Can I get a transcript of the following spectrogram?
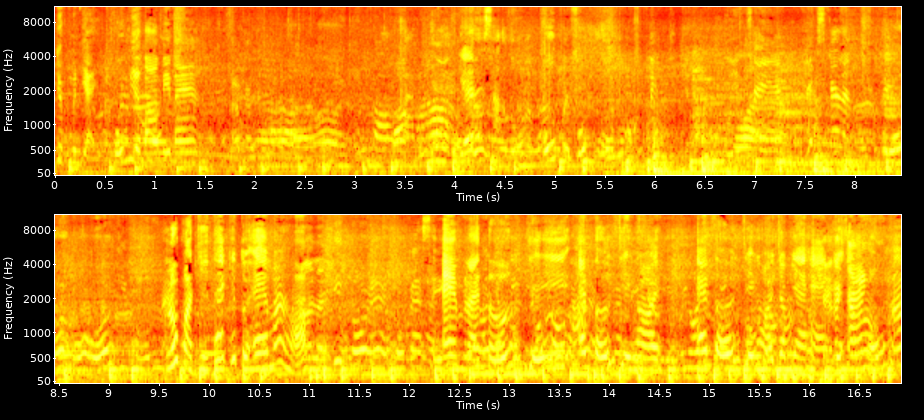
Giật mình dậy 4 giờ 33 Dễ sợ luôn là 40 phút ngủ lúc mà chị thấy cái tụi em á hả? Sĩ. Em lại tưởng chị em tưởng chị ngồi em tưởng chị ngồi trong nhà hàng chị ăn ngủ hả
